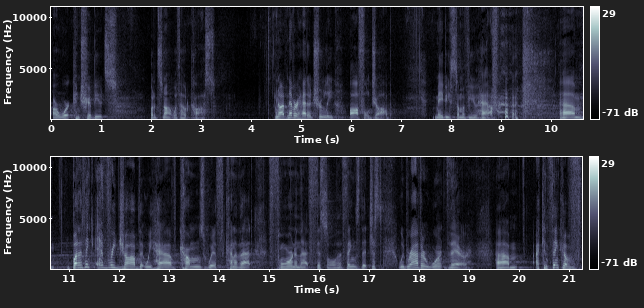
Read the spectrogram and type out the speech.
Our work contributes but it's not without cost. You know, I've never had a truly awful job. Maybe some of you have. um, but I think every job that we have comes with kind of that thorn and that thistle, the things that just we'd rather weren't there. Um, I can think of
